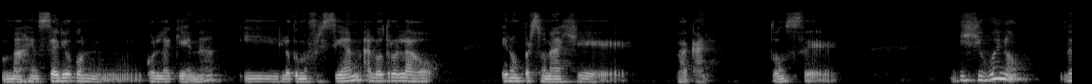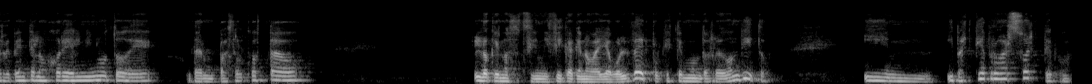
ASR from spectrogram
más en serio con, con, la Kena y lo que me ofrecían al otro lado era un personaje bacán. Entonces dije, bueno, de repente a lo mejor es el minuto de dar un paso al costado, lo que no significa que no vaya a volver, porque este mundo es redondito. Y, y partí a probar suerte. Pues.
